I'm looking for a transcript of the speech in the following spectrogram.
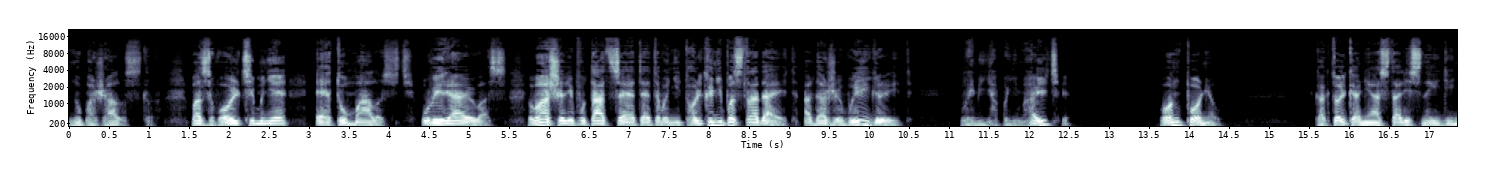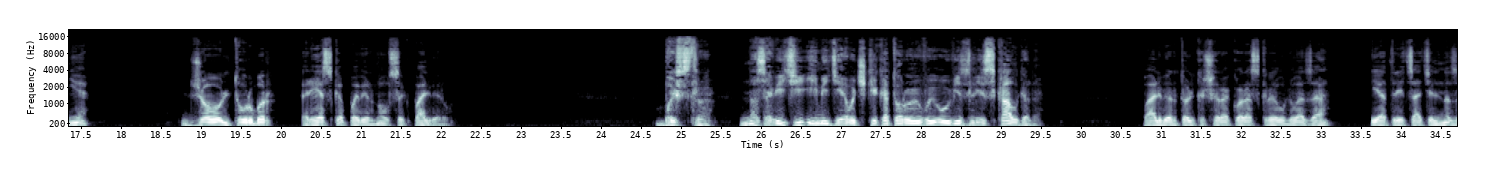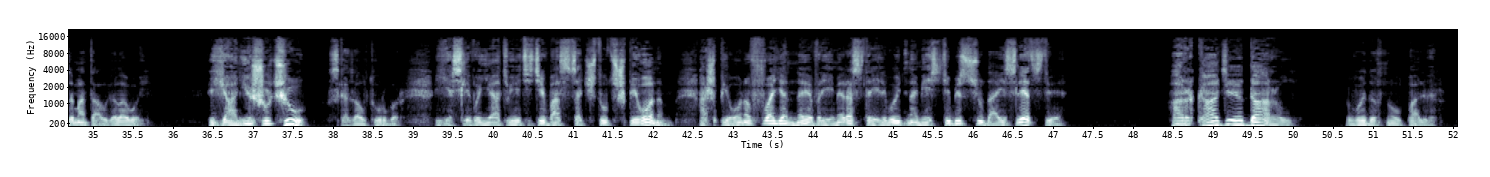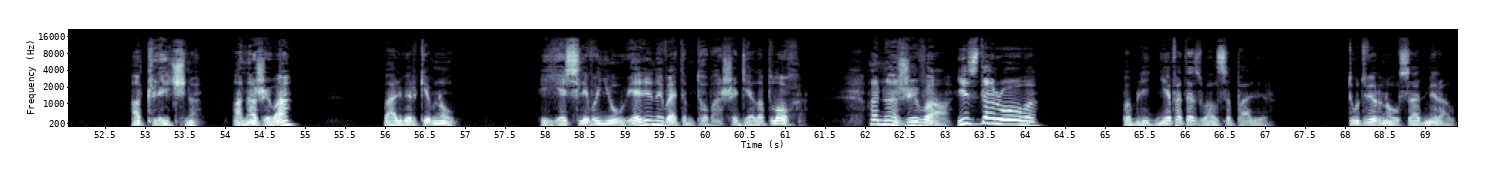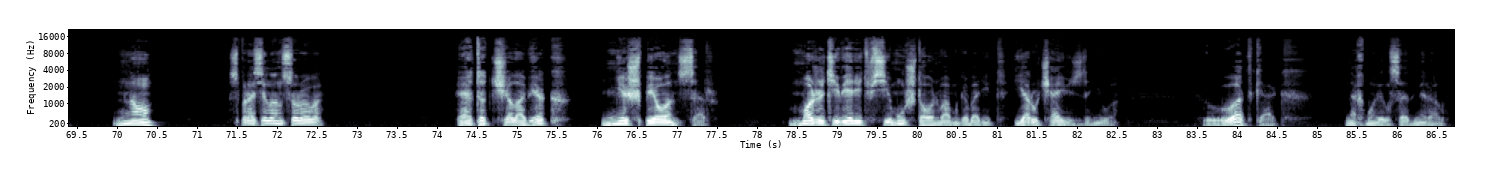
Ну, пожалуйста, позвольте мне эту малость. Уверяю вас, ваша репутация от этого не только не пострадает, а даже выиграет. Вы меня понимаете? Он понял. Как только они остались наедине, Джоуль Турбор резко повернулся к Пальверу. «Быстро! Назовите имя девочки, которую вы увезли с Калгана!» Пальвер только широко раскрыл глаза и отрицательно замотал головой. «Я не шучу!» — сказал Турбор. — Если вы не ответите, вас сочтут шпионом, а шпионов в военное время расстреливают на месте без суда и следствия. — Аркадия Даррелл, — выдохнул Пальвер. — Отлично. Она жива? Пальвер кивнул. — Если вы не уверены в этом, то ваше дело плохо. Она жива и здорова. Побледнев, отозвался Пальвер. Тут вернулся адмирал. «Ну?» — спросил он сурово. «Этот человек не шпион, сэр. Можете верить всему, что он вам говорит. Я ручаюсь за него». «Вот как!» — нахмурился адмирал.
